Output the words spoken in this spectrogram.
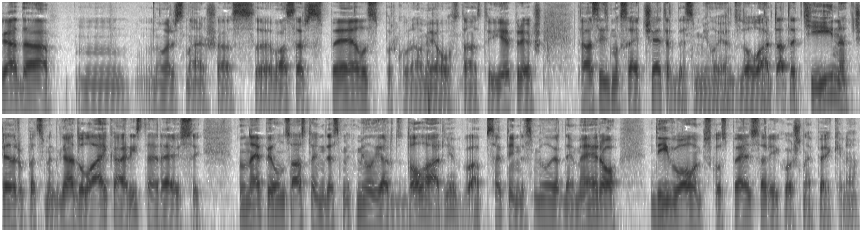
gadā norisinājušās eh, vasaras spēles, par kurām jau stāstīju iepriekš, tās izmaksāja 40 miljonus dolāru. Tātad Ķīna 14 gadu laikā ir iztērējusi nu, nepilnus 80 miljardus dolāru, jeb ap 70 miljardiem eiro divu Olimpisko spēļu sarīkošanai Pekinā.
